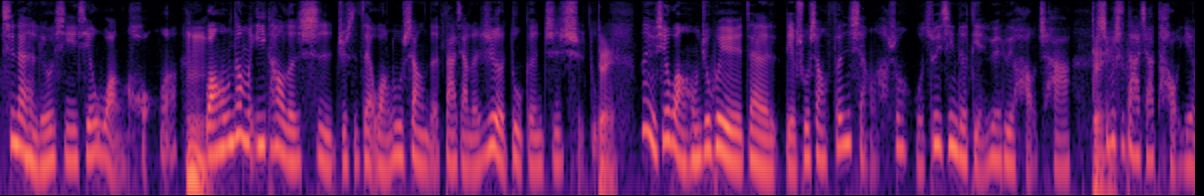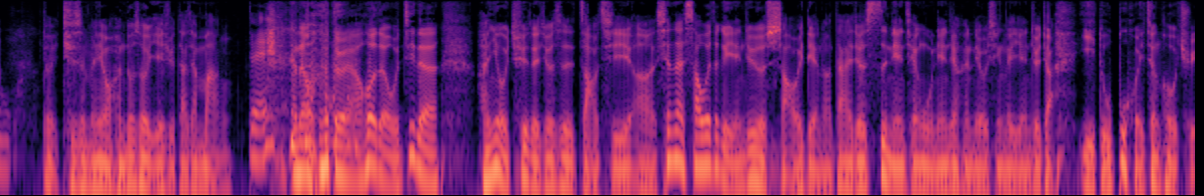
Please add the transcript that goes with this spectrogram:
现在很流行一些网红啊，网红他们依靠的是就是在网络上的大家的热度跟支持度。对，那有些网红就会在脸书上分享了，说我最近的点阅率好差，是不是大家讨厌我？对，其实没有，很多时候也许大家忙。对，对啊，或者我记得很有趣的就是早期呃，现在稍微这个研究就少一点了，大概就是四年前、五年前很流行的研究叫已读不回症候群，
